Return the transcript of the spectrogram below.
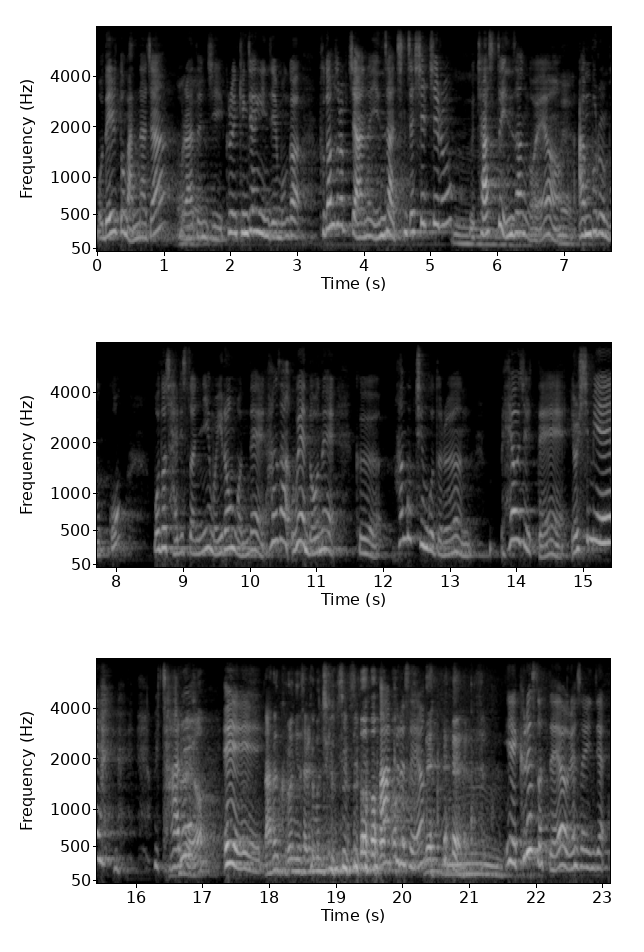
뭐 내일 또 만나자, 네. 라든지 그런 굉장히 이제 뭔가 부담스럽지 않은 인사, 진짜 실제로 음. 그 자스트 인사인 거예요. 네. 안부를 묻고 뭐 너 잘 있었니? 뭐 이런 건데 항상 왜 너네 그 한국 친구들은 헤어질 때 열심히 해. 왜 잘해? 예, 예. 나는 그런 인사를 해본 적이 없어서. 아, 그러세요? 네. 음. 예, 그랬었대요. 그래서 이제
